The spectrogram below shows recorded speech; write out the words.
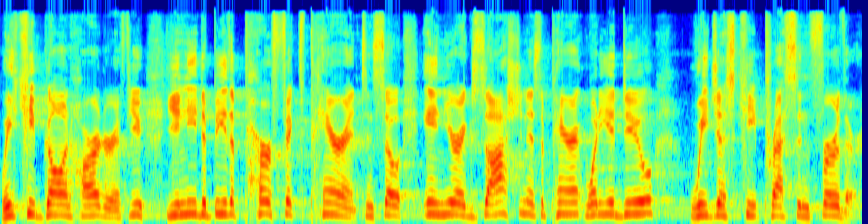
We keep going harder. If you, you need to be the perfect parent. And so, in your exhaustion as a parent, what do you do? We just keep pressing further.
